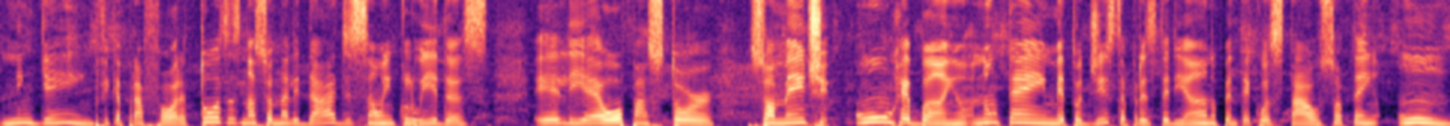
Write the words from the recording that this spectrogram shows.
ninguém fica para fora, todas as nacionalidades são incluídas. Ele é o pastor, somente um rebanho, não tem metodista, presbiteriano, pentecostal, só tem um,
